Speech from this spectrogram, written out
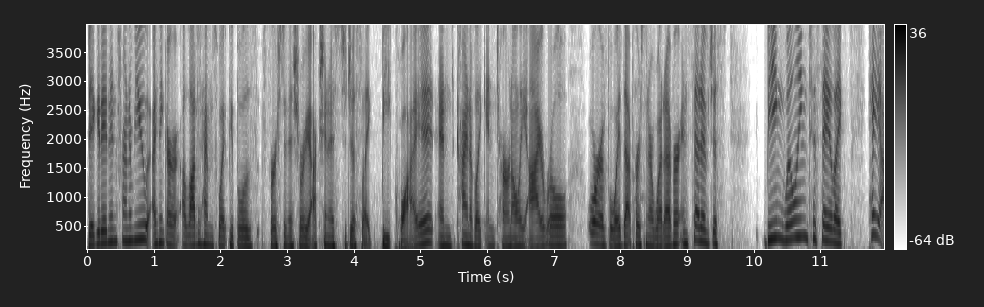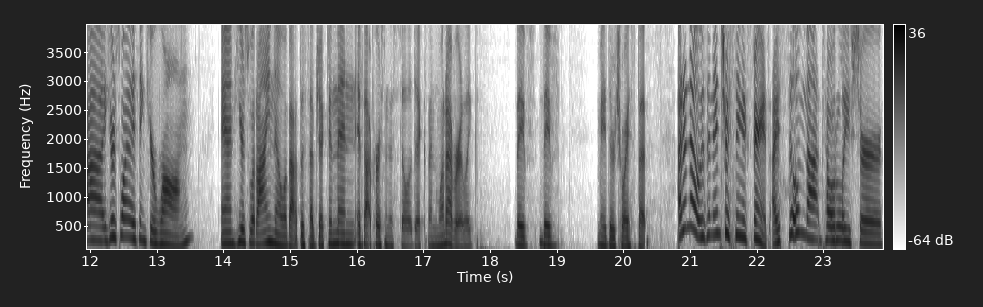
bigoted in front of you, I think our, a lot of times white people's first initial reaction is to just like be quiet and kind of like internally eye roll or avoid that person or whatever, instead of just being willing to say like, "Hey, uh, here's why I think you're wrong, and here's what I know about the subject." And then if that person is still a dick, then whatever. Like they've they've made their choice, but I don't know. It was an interesting experience. I still am not totally sure.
